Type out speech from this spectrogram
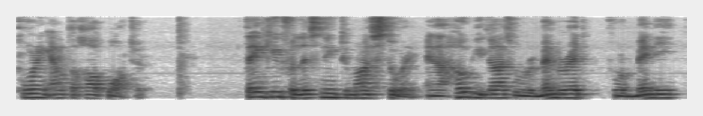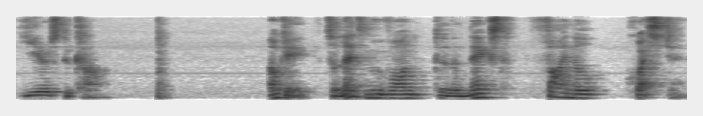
pouring out the hot water. Thank you for listening to my story and I hope you guys will remember it for many years to come. Okay, so let's move on to the next final question.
